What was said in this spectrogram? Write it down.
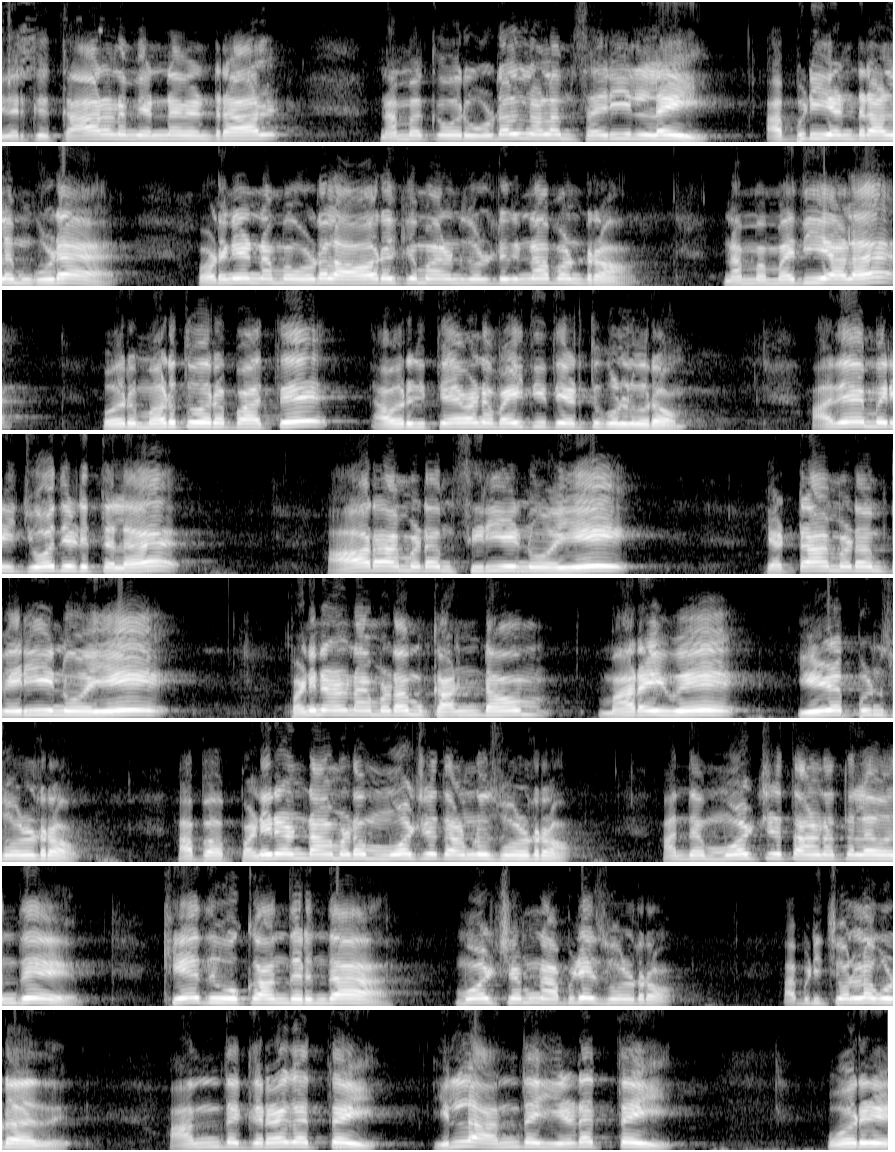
இதற்கு காரணம் என்னவென்றால் நமக்கு ஒரு உடல் நலம் சரியில்லை. அப்படி என்றாலும் கூட உடனே நம்ம உடல் ஆரோக்கியமாக சொல்லிட்டு என்ன பண்ணுறோம் நம்ம மதியால் ஒரு மருத்துவரை பார்த்து அவருக்கு தேவையான வைத்தியத்தை எடுத்துக்கொள்கிறோம். அதேமாரி ஜோதிடத்தில் ஆறாம் இடம் சிறிய நோய் எட்டாம் இடம் பெரிய நோய் பன்னிரெண்டாம் இடம் கண்டம் மறைவு இழப்புன்னு சொல்கிறோம் அப்போ பன்னிரெண்டாம் இடம் மோட்சத்தானம்னு சொல்கிறோம் அந்த மோட்சத்தானத்தில் வந்து கேது உட்கார்ந்துருந்தா மோட்சம்னு அப்படியே சொல்கிறோம் அப்படி சொல்லக்கூடாது. அந்த கிரகத்தை இல்லை அந்த இடத்தை ஒரு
